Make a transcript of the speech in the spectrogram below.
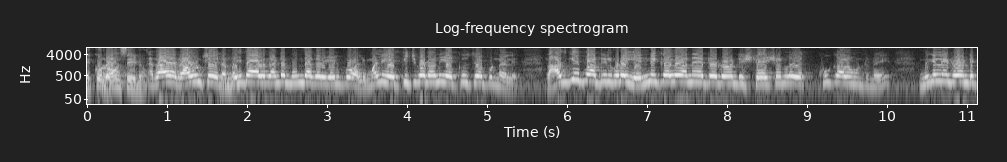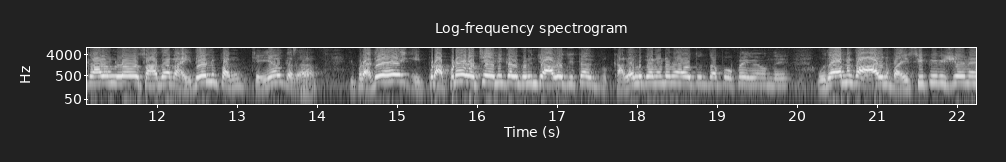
ఎక్కువ రౌండ్స్ వేయడం. రా- రౌండ్ చేయడం మిగతా వాళ్ళకంటే ముందు అక్కడికి వెళ్ళిపోవాలి. మళ్ళీ ఎక్కించుకోవడానికి ఎక్కువసేపు ఉండాలి. రాజకీయ పార్టీలు కూడా ఎన్నికలు అనేటటువంటి స్టేషన్లో ఎక్కువ కాలం ఉంటున్నాయి. మిగిలినటువంటి కాలంలో సాధారణ ఐదేళ్ళు పని చేయాలి కదా. ఇప్పుడు అదే ఇప్పుడు అప్పుడే వచ్చే ఎన్నికల గురించి ఆలోచిస్తే కళలు కనడమే అవుతుంది తప్ప ఉపయోగం ఉంది. ఉదాహరణకు ఆయన వైసీపీ విషయమే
